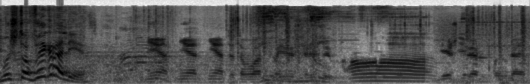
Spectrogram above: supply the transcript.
Мы что, выиграли? Нет, нет, нет, это у вас появился режим. А, Видишь, вверх появляется.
